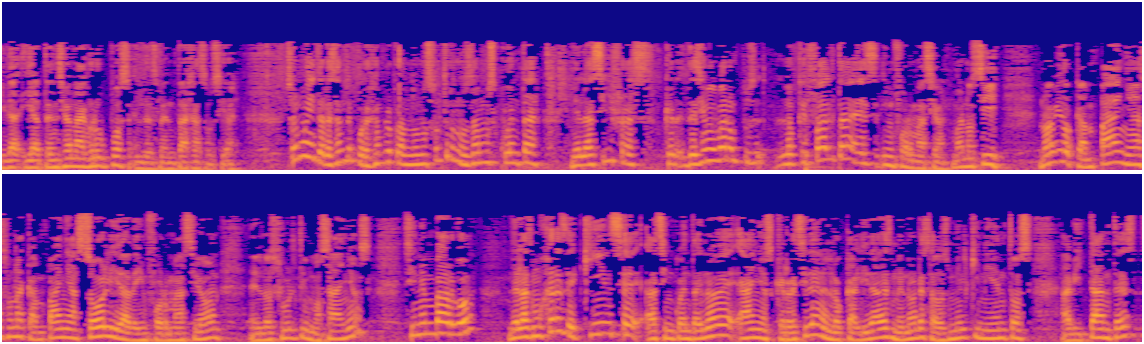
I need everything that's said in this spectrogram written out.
y, atención a grupos en desventaja social. Son muy interesantes, por ejemplo, cuando nosotros nos damos cuenta de las cifras, que decimos, bueno, pues lo que falta es información. Bueno, sí, no ha habido campañas, una campaña sólida de información en los últimos años. Sin embargo, de las mujeres de 15 a 59 años que residen en localidades menores a 2.500 habitantes,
